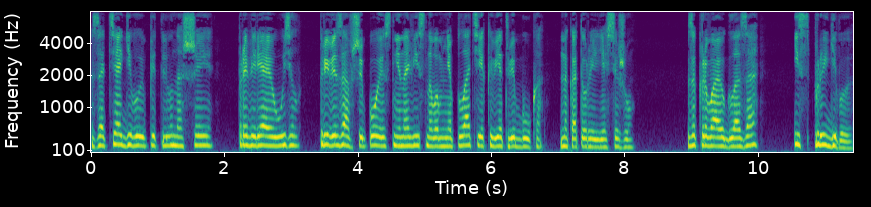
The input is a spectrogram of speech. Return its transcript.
Затягиваю петлю на шее, проверяю узел, привязавший пояс ненавистного мне платья к ветви бука, на которой я сижу. Закрываю глаза и спрыгиваю,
